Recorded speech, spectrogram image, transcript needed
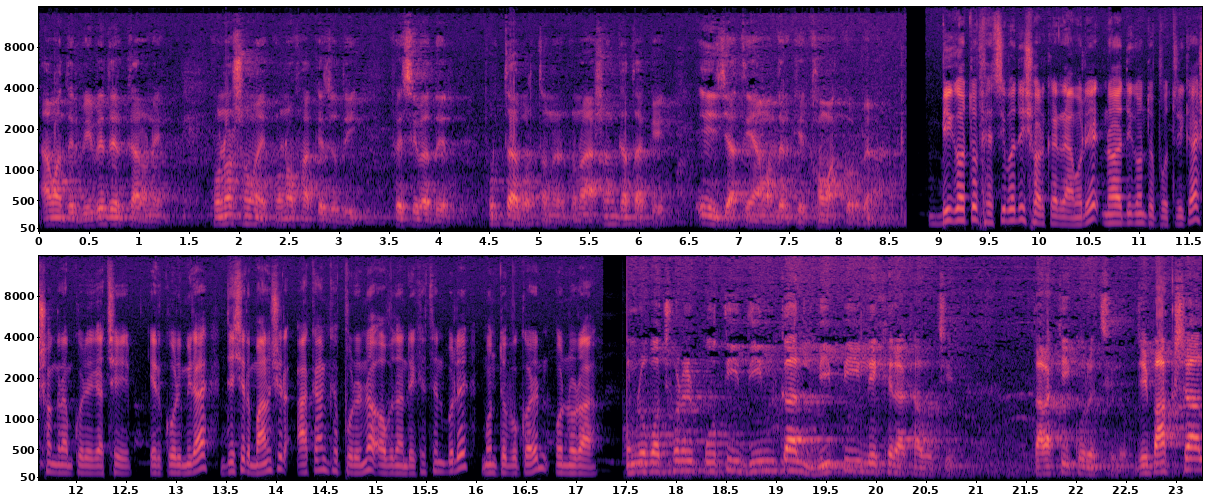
আমাদের বিভেদের কারণে কোনো সময় কোনো ফাঁকে যদি ফেসিবাদের প্রত্যাবর্তনের কোনো আশঙ্কা থাকে এই জাতি আমাদেরকে ক্ষমা করবে না। বিগত ফ্যাসিবাদী সরকারের আমলে নয়াদিগন্ত পত্রিকা সংগ্রাম করে গেছে। এর কর্মীরা দেশের মানুষের আকাঙ্ক্ষা পূরণে অবদান রেখেছেন বলে মন্তব্য করেন অন্যরা। পনেরো বছরের প্রতিদিনকার লিপি লিখে রাখা উচিত। তারা কি করেছিল? যে বাকশাল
